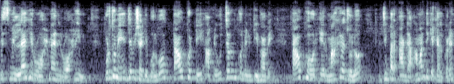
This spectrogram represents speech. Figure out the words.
বিসমিল্লাহির রহমানির রহিম। প্রথমে যে বিষয়টি বলব তাওক্ষরটি আপনি উচ্চারণ করবেন কীভাবে? তাওক্ষর এর মাখরাজ হলো জিব্বার আগা। আমার দিকে খেয়াল করেন।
